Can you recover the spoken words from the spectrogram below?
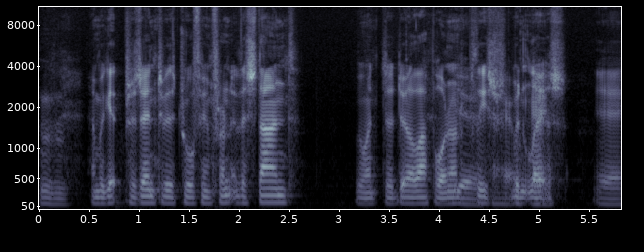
and we get presented with the trophy in front of the stand. We wanted to do a lap on it. Yeah. Police Right, wouldn't let us. Yeah.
